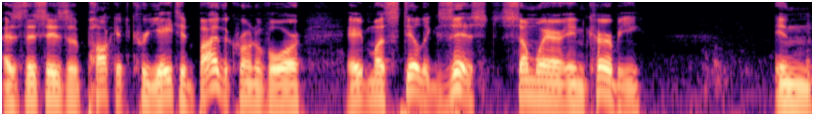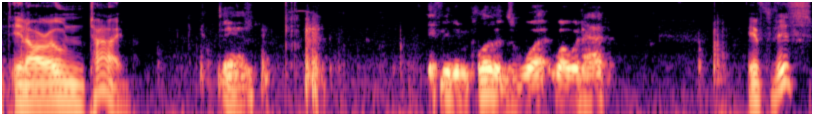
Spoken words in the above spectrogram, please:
As this is a pocket created by the chronovore. it must still exist somewhere in Kirby in in our own time. And if it implodes, what what would happen? If this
